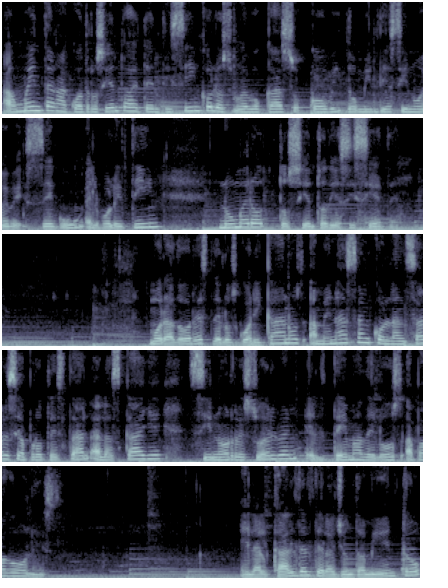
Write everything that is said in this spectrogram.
aumentan a 475 los nuevos casos COVID-2019, según el boletín número 217. Moradores de los Guaricanos amenazan con lanzarse a protestar a las calles si no resuelven el tema de los apagones. El alcalde del Ayuntamiento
